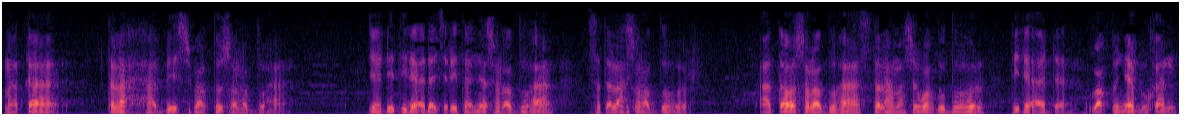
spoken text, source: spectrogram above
maka telah habis waktu sholat duha. Jadi tidak ada ceritanya sholat duha setelah sholat duhur. Atau sholat duha setelah masuk waktu duhur, tidak ada. Waktunya bukan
